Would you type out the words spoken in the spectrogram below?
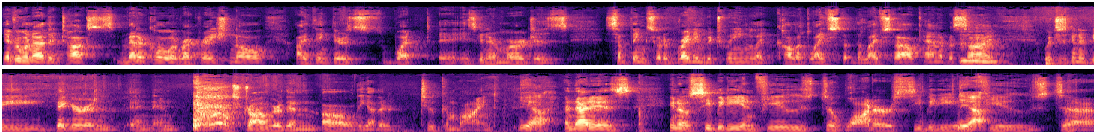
everyone either talks medical or recreational. I think there's what uh, going to emerge as something sort of right in between, like call it lifestyle, the lifestyle cannabis Mm-hmm. side, which is going to be bigger and, and, and, and stronger than all the other two combined. yeah, And that is, you know, CBD infused uh, water, CBD Yeah. infused uh,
